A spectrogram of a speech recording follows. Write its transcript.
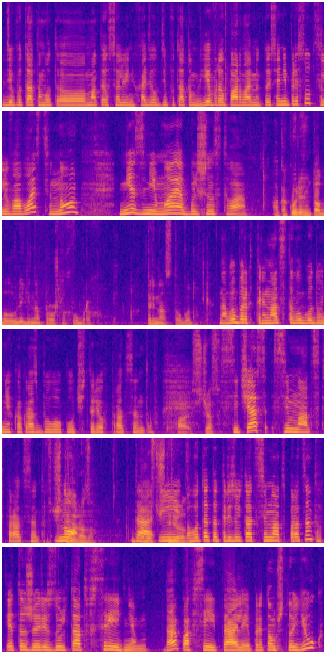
депутатом, вот э, Матео Сальвини входил депутатом в Европарламент, то есть они присутствовали во власти, но не занимая большинства. А какой результат был у Лиги на прошлых выборах 2013 года? На выборах 2013 года у них как раз было около 4%. А сейчас? Сейчас 17%. В 4 Но, раза? Да, и раза. вот этот результат 17%, это же результат в среднем да, по всей Италии, при том, что юг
